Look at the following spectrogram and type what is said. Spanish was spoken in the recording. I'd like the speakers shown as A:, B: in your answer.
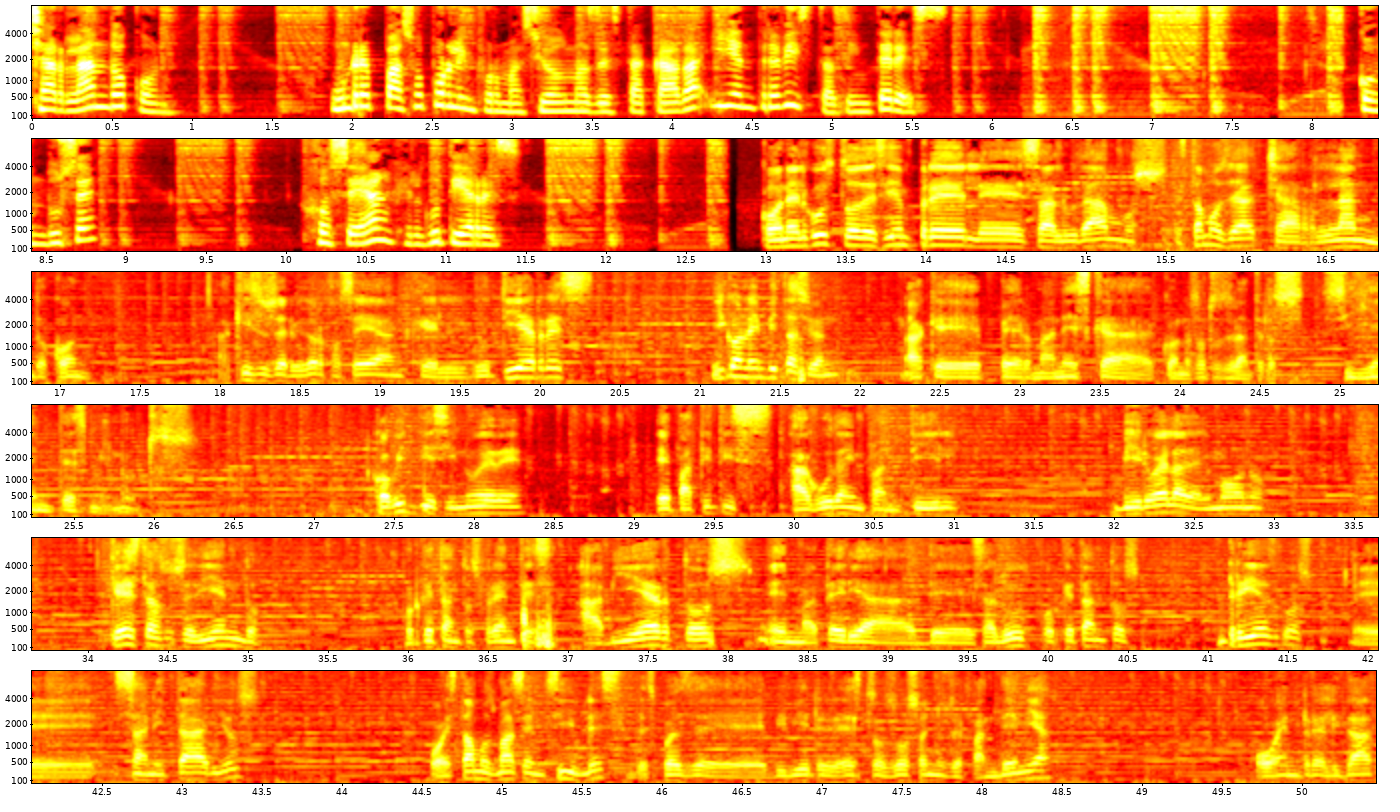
A: Charlando con un repaso por la información más destacada y entrevistas de interés. Conduce José Ángel Gutiérrez.
B: Con el gusto de siempre le saludamos. Estamos ya charlando con aquí su servidor José Ángel Gutiérrez y con la invitación a que permanezca con nosotros durante los siguientes minutos. COVID-19, hepatitis aguda infantil, viruela del mono. ¿Qué está sucediendo? ¿Por qué tantos frentes abiertos en materia de salud? ¿Por qué tantos riesgos eh, sanitarios? ¿O estamos más sensibles después de vivir estos dos años de pandemia? ¿O en realidad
